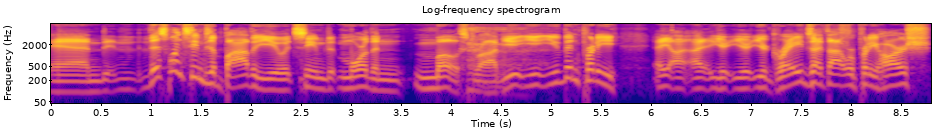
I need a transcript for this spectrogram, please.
And this one seems to bother you. It seemed more than most, Rob. You, you you've been pretty. I, I, your, your grades I thought were pretty harsh.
